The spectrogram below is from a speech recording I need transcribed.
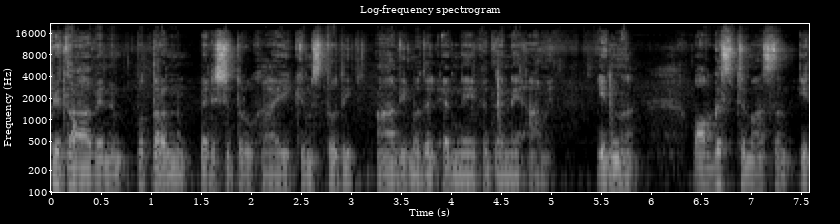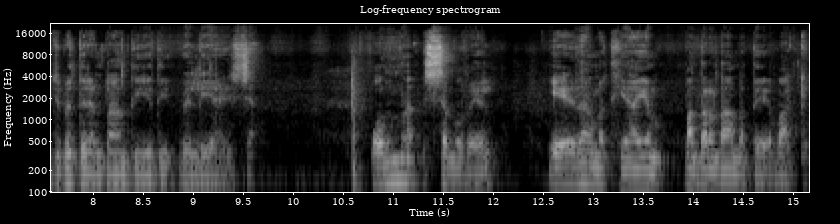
പിതാവിനും പുത്രനും പരിശുദ്ധ സ്തുതി. ആദ്യം മുതൽ എന്നേക്കും തന്നെ ആമൻ. ഇന്ന് ഓഗസ്റ്റ് മാസം ഇരുപത്തിരണ്ടാം തീയതി വെള്ളിയാഴ്ച. ഒന്ന് ശമുവേൽ ഏഴാം അധ്യായം പന്ത്രണ്ടാമത്തെ വാക്യം.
